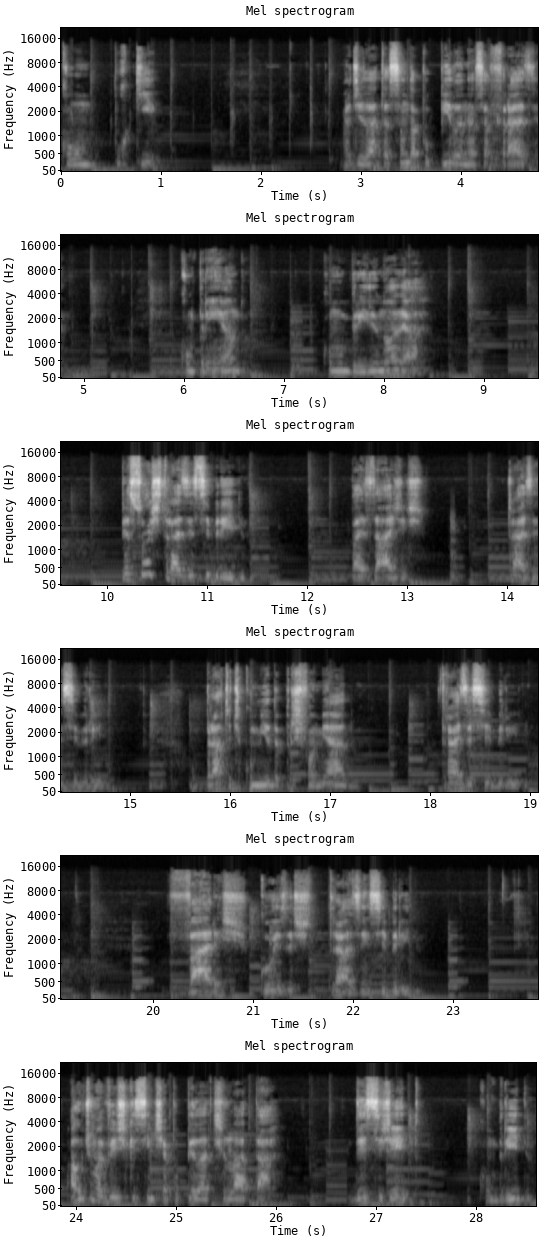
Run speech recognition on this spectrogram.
como, por quê. A dilatação da pupila nessa frase compreendo como brilho no olhar. Pessoas trazem esse brilho, paisagens trazem esse brilho. O prato de comida para o esfomeado traz esse brilho. Várias coisas trazem esse brilho. A última vez que senti a pupila dilatar desse jeito, com brilho,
